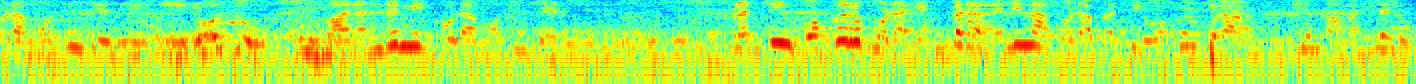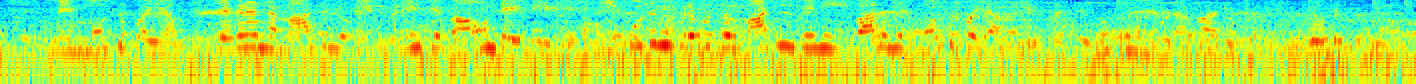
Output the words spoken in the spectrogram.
కూడా మోసం చేసి ఈ రోజు వారందరినీ కూడా మోసం చేయడం జరిగింది. ప్రతి ఒక్కరు కూడా ఎక్కడ వెళ్ళినా కూడా ప్రతి ఒక్కరు కూడా ముఖ్యంగా మహిళలు మేము మోసపోయి జగనన్న మాటలు మేము వినితే బాగుండేది. ఈ కూటమి ప్రభుత్వం మాటలు విని ఇవాళ మేము మోసపోయామని ప్రతి ఒక్కరు కూడా వారు రోధిస్తున్నారు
